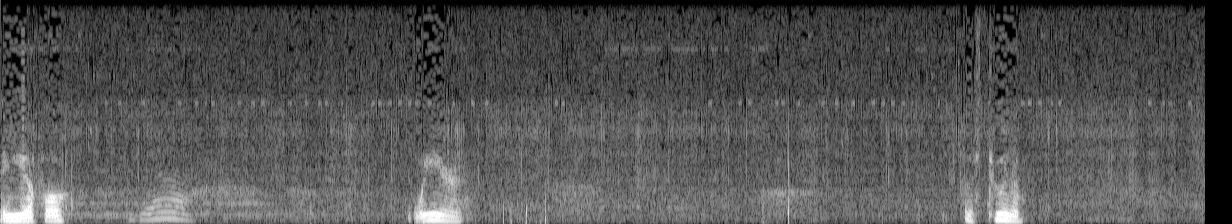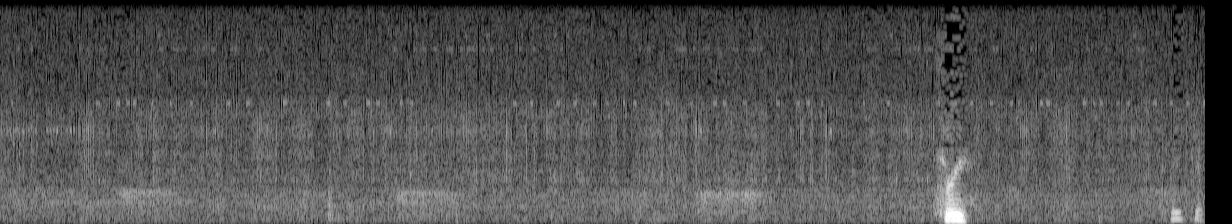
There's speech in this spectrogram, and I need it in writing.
A UFO? Yeah. Weird. There's two of them. Three. Take it.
